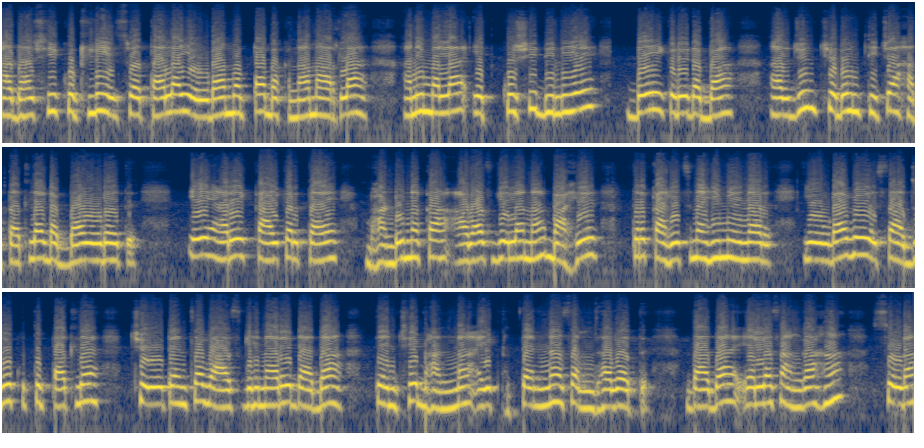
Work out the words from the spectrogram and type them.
आधाशी कुठली स्वतःला एवढा मोठा बकना मारला आणि मला इतकुशी दिलीये दे इकडे डब्बा. अर्जुन चिडून तिच्या हातातला डब्बा ओढत ए अरे काय करताय? भांडू नका. आवाज गेला ना बाहेर तर काहीच नाही मिळणार. एवढा वेळ साजूक तुपातल्या चिरोट्यांचा वास घेणारे दादा त्यांचे भांडणं ऐक त्यांना समजावत. दादा याला सांगा हा? सोडा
